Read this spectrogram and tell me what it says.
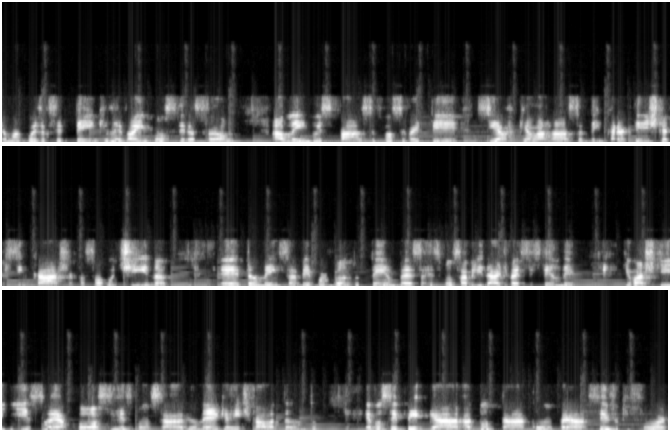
é uma coisa que você tem que levar em consideração, além do espaço que você vai ter, se aquela raça tem característica que se encaixa com a sua rotina, é, também saber por quanto tempo essa responsabilidade vai se estender. Eu acho que isso é a posse responsável, né? Que a gente fala tanto. É você pegar, adotar, comprar, seja o que for,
